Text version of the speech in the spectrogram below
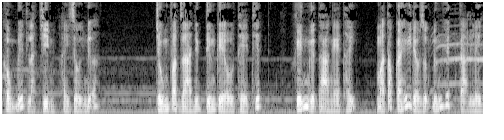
không biết là chim hay rồi nữa. Chúng phát ra những tiếng kêu thể thiết, khiến người ta nghe thấy mà tóc gáy đều dựng đứng hết cả lên.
